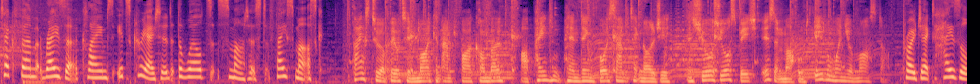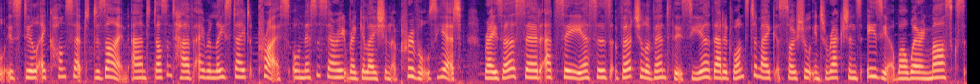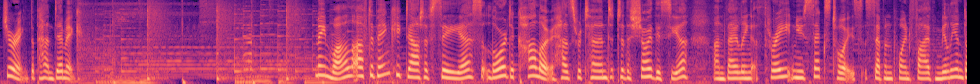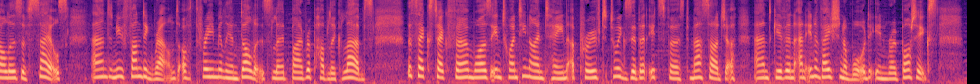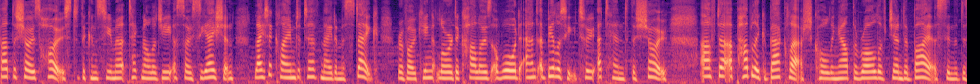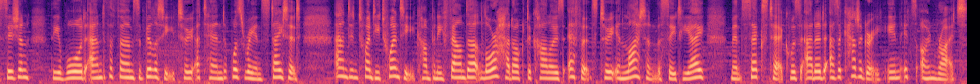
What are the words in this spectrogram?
Tech firm Razer claims it's created the world's smartest face mask. Thanks to a built-in mic and amplifier combo, our patent-pending voice amp technology ensures your speech isn't muffled even when you're masked up. Project Hazel is still a concept design and doesn't have a release date, price, or necessary regulation approvals yet. Razer said at CES's virtual event this year that it wants to make social interactions easier while wearing masks during the pandemic. Meanwhile, after being kicked out of CES, Lora DiCarlo has returned to the show this year, unveiling three new sex toys, $7.5 million of sales, and a new funding round of $3 million led by Republic Labs. The sex tech firm was in 2019 approved to exhibit its first massager and given an innovation award in robotics. But the show's host, the Consumer Technology Association, later claimed to have made a mistake week, revoking Lora DiCarlo's award and ability to attend the show. After a public backlash calling out the role of gender bias in the decision, the award and the firm's ability to attend was reinstated. And in 2020, company founder Lora Haddock DiCarlo's efforts to enlighten the CTA meant sex tech was added as a category in its own right.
